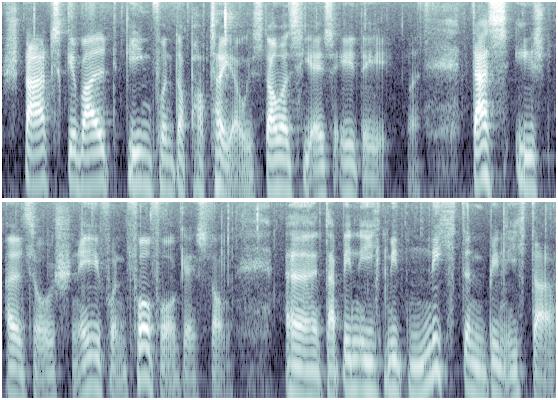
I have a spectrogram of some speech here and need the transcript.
Staatsgewalt ging von der Partei aus, damals die SED. Das ist also Schnee von vorvorgestern. Äh, da bin ich mitnichten, bin ich da,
